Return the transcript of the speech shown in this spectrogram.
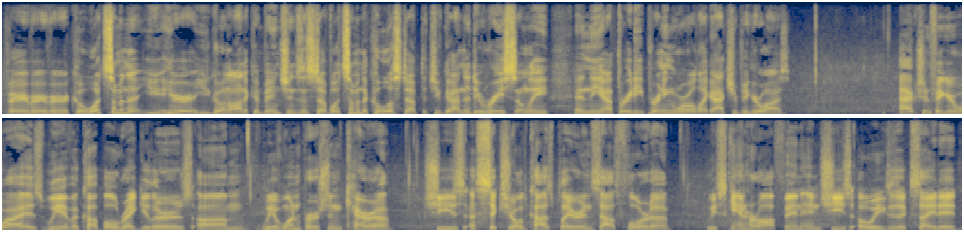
Very, very, very cool. What's some of the you hear you go on a lot of conventions and stuff? What's some of the coolest stuff that you've gotten to do recently in the uh, 3D printing world, like action figure wise? Action figure wise, we have a couple regulars. Um, we have one person, Kara. She's a six year old cosplayer in South Florida. We scan her often, and she's always excited.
